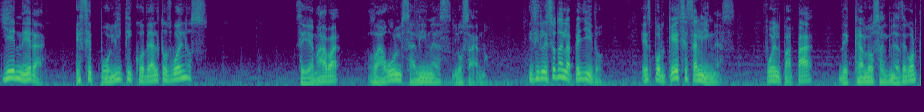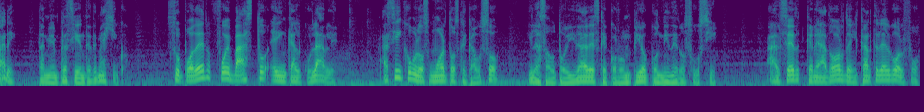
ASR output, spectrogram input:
¿Quién era ese político de altos vuelos? Se llamaba Raúl Salinas Lozano. Y si le suena el apellido, es porque ese Salinas fue el papá de Carlos Salinas de Gortari, también presidente de México. Su poder fue vasto e incalculable, así como los muertos que causó y las autoridades que corrompió con dinero sucio. Al ser creador del cártel del Golfo,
